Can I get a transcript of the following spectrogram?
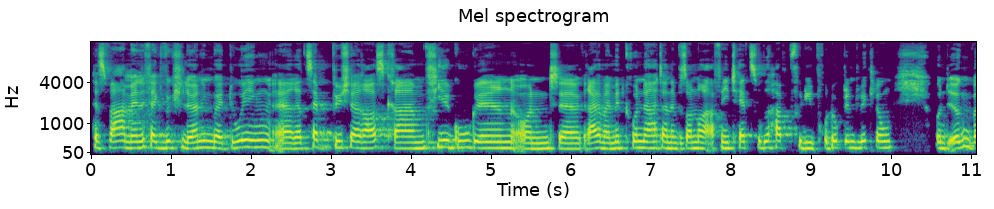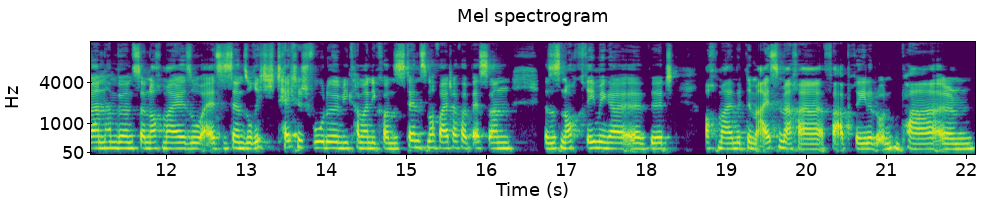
Das war im Endeffekt wirklich Learning by Doing, äh, Rezeptbücher rauskramen, viel googeln und äh, gerade mein Mitgründer hat da eine besondere Affinität zu gehabt für die Produktentwicklung und irgendwann haben wir uns dann nochmal so, als es dann so richtig technisch wurde, wie kann man die Konsistenz noch weiter verbessern, dass es noch cremiger äh, wird, auch mal mit einem Eismacher verabredet und ein paar, ähm,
